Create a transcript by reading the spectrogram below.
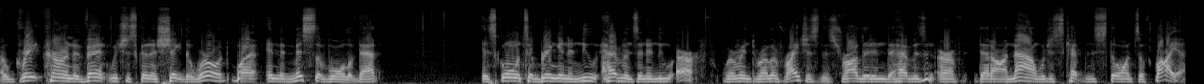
a great current event which is going to shake the world. But in the midst of all of that, it's going to bring in a new heavens and a new earth wherein dwelleth righteousness rather than the heavens and earth that are now, which is kept in store unto fire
